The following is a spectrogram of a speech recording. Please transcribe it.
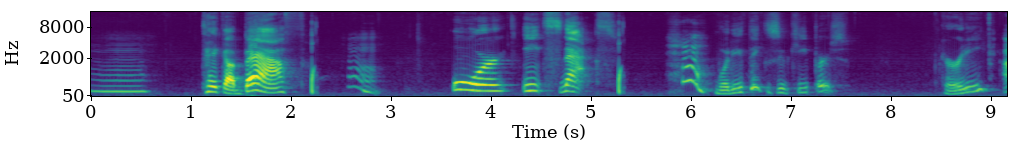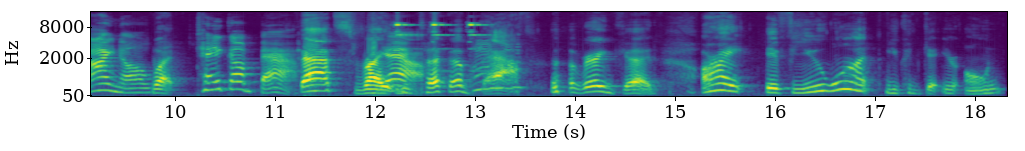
Hmm. Take a bath? Hmm. Or eat snacks? What do you think, zookeepers? I know. What? Take a bath. That's right. Yeah. You took a bath. Very good. All right. If you want, you can get your own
